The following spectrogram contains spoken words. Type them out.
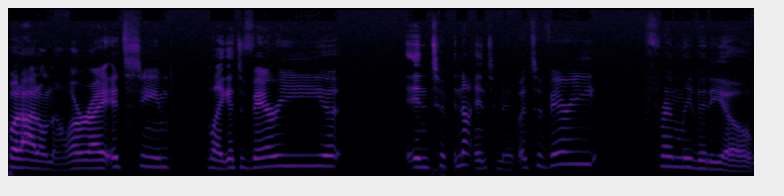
but I don't know. All right, it seemed like it's very intimate, not intimate, but it's a very friendly video,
